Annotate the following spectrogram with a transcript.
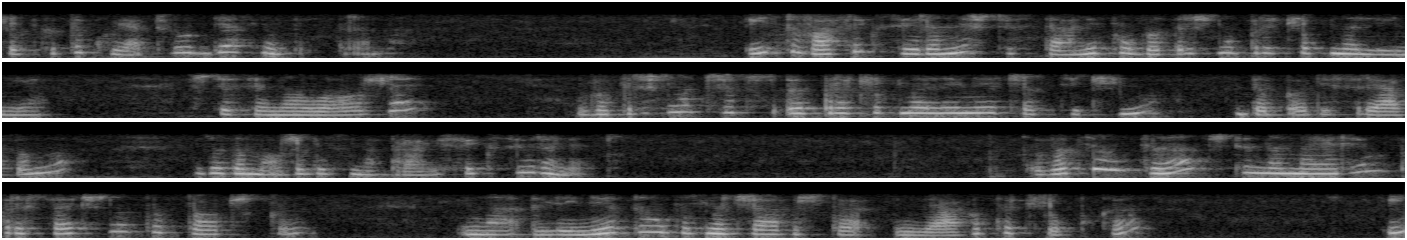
чупката, която е от дясната страна. И това фиксиране ще стане по вътрешна пречупна линия. Ще се наложи вътрешна пречупна линия частично да бъде срязана, за да може да се направи фиксирането. За целта ще намерим пресечната точка на линията, обозначаваща лявата чупка и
